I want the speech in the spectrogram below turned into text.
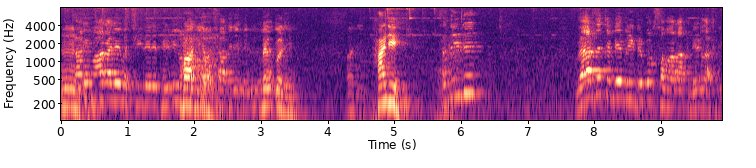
ਹੂੰ। ਸਾਡੀ ਮਹਾਰਾਜੇ ਬੱਚੀ ਦੇ ਦੇ ਫਿਰ ਵੀ ਵਾਹ ਜੀ, ਉਹਨਾਂ ਵਾਹ। ਦੀ ਬੱਚਾ ਦੇ ਦੇ ਫਿਰ ਵੀ ਉਹਨਾਂ ਬਿਲਕੁਲ। ਜੀ। ਹਾਂਜੀ। ਹਾਂਜੀ। ਸੰਦੀਪ ਜੀ ਵੈਰ ਦੇ ਚੰਗੇ ਬਰੀਡਰ ਕੋਲ ਸਵਾ ਲੱਖ ਡੇਢ ਲੱਖ ਦੀ।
